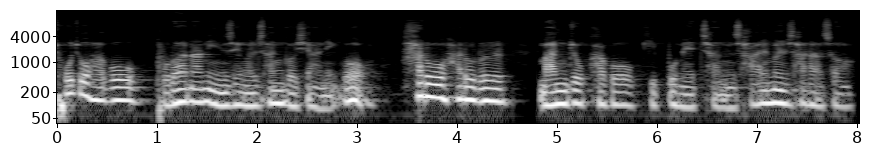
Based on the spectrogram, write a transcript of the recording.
초조하고 불안한 인생을 산 것이 아니고 하루하루를 만족하고 기쁨에 찬 삶을 살아서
